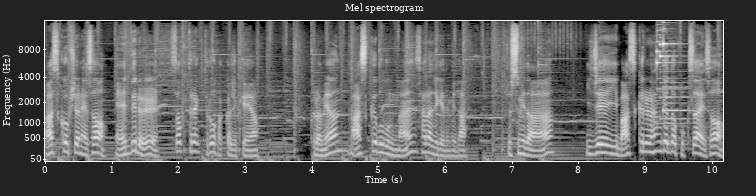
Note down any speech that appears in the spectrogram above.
마스크 옵션에서 add를 subtract로 바꿔줄게요. 그러면 마스크 부분만 사라지게 됩니다. 좋습니다. 이제 이 마스크를 한 개 더 복사해서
